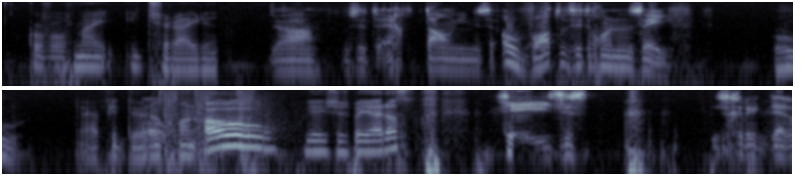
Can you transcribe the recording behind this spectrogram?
Ik hoor volgens mij iets rijden. Ja, we zitten echt totaal niet in de... ze- Oh, wat? We zitten gewoon in een safe. Hoe? Ja, heb je deur Oh. ook gewoon... Oh! Jezus, ben jij dat? Jezus. Je schrikt echt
